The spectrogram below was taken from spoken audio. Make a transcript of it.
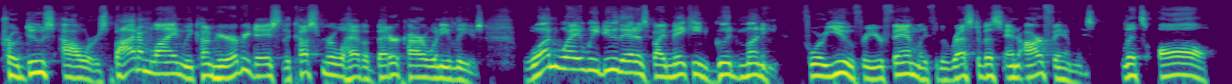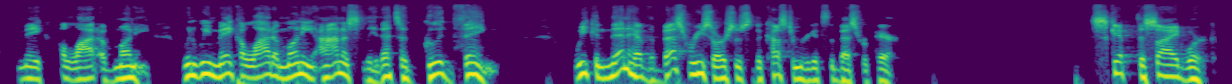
produce hours. Bottom line, we come here every day so the customer will have a better car when he leaves. One way we do that is by making good money for you, for your family, for the rest of us and our families. Let's all make a lot of money. When we make a lot of money, honestly, that's a good thing. We can then have the best resources so the customer gets the best repair. Skip the side work.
